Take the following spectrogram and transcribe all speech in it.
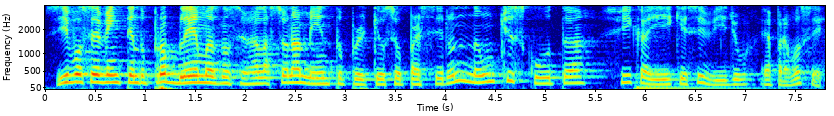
Se você vem tendo problemas no seu relacionamento porque o seu parceiro não te escuta, fica aí que esse vídeo é para você.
